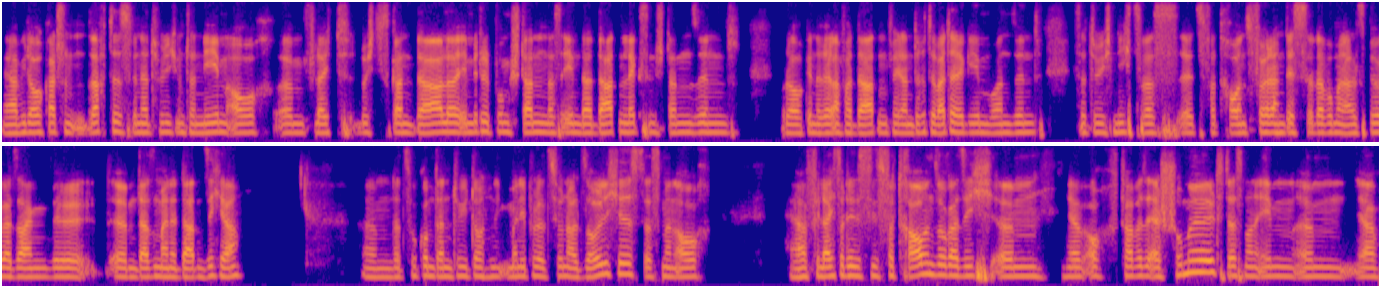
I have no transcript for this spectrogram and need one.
ja, wie du auch gerade schon sagtest, wenn natürlich Unternehmen auch ähm, vielleicht durch Skandale im Mittelpunkt standen, dass eben da Datenlecks entstanden sind oder auch generell einfach Daten vielleicht an Dritte weitergegeben worden sind, ist natürlich nichts, was jetzt vertrauensfördernd ist oder wo man als Bürger sagen will, ähm, da sind meine Daten sicher. Ähm, dazu kommt dann natürlich doch Manipulation als solches, dass man auch ja, vielleicht so dieses, Vertrauen sogar sich ähm, ja auch teilweise erschummelt, dass man eben, ähm, ja,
